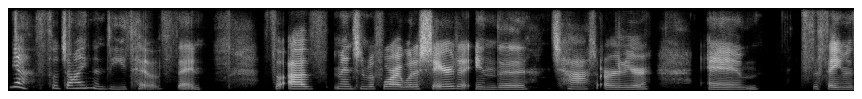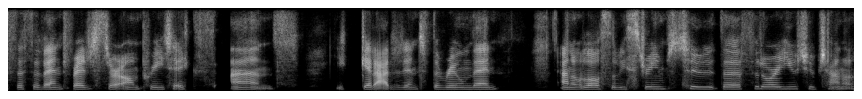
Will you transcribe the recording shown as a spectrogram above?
yeah, so joining in details then. So as mentioned before, I would have shared it in the chat earlier. Um, it's the same as this event, register on Pretix and you get added into the room then. And it will also be streamed to the Fedora YouTube channel.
